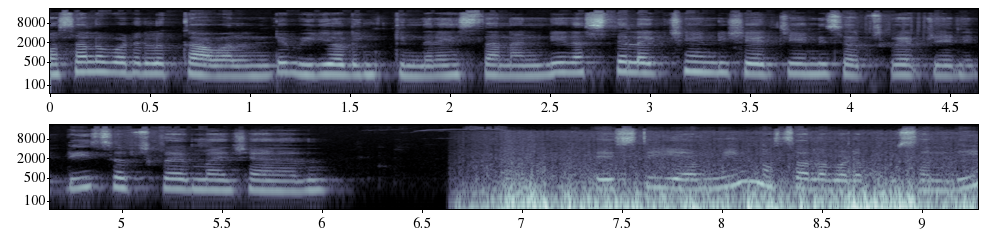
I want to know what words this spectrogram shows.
మసాలా వడలకు కావాలంటే వీడియో లింక్ కిందనే ఇస్తానండి. నచ్చితే లైక్ చేయండి షేర్ చేయండి సబ్స్క్రైబ్ చేయండి. Please subscribe my channel. Tasty yummy masala vada పులుసు అండి.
